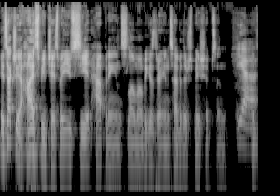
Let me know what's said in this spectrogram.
it's actually a high speed chase, but you see it happening in slow mo because they're inside of their spaceships, and Yeah,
